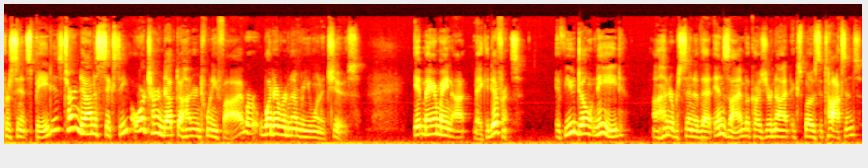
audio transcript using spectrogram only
percent speed is turned down to 60 or turned up to 125 or whatever number you want to choose. It may or may not make a difference. If you don't need 100% of that enzyme because you're not exposed to toxins,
